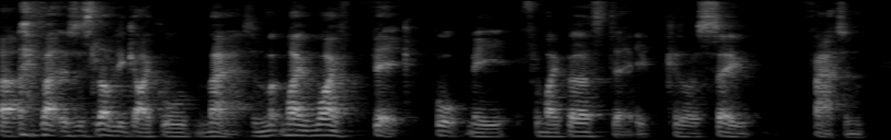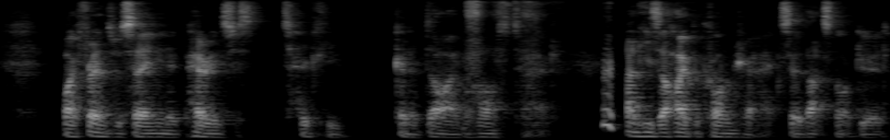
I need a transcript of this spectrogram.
Uh, in fact, there was this lovely guy called Matt, and my wife Vic bought me for my birthday because I was so fat, and my friends were saying, you know, Perry's just totally going to die of a heart attack, and he's a hypochondriac, so that's not good.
